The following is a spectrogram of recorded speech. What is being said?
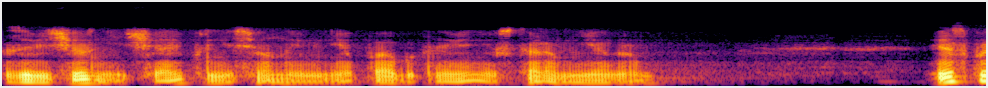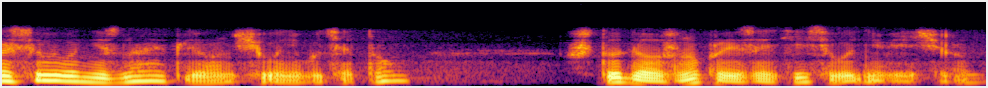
за вечерний чай, принесенный мне по обыкновению старым негром, я спросил его, не знает ли он чего-нибудь о том, что должно произойти сегодня вечером.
